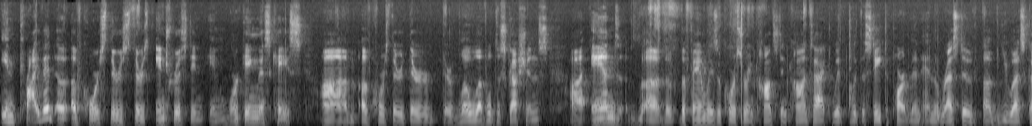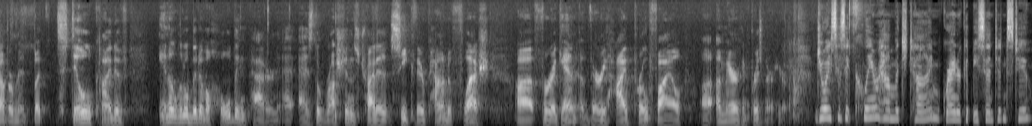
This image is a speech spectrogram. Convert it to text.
in private, uh, of course, there's there's interest in, in working this case. Um, of course, there are they're low level discussions, uh, and uh, the the families, of course, are in constant contact with with the State Department and the rest of of U.S. government, but still kind of in a little bit of a holding pattern as the Russians try to seek their pound of flesh uh, for again a very high profile uh, American prisoner here. Joyce, is it clear how much time Griner could be sentenced to?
